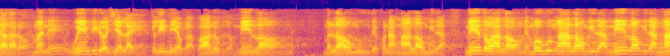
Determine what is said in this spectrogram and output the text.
ထားတာတော့မှန်တယ်ဝင်ပြီးတော့ရက်လိုက်ရင်ကလေးနှစ်ယောက်ကဘာလုပ်လို့ဆိုမင်းလောင်းတဲ့ မလောင်းဘူးတဲ့ခုနငါလောင်းပြီးသားမင်းသွားလောင်းတယ်မဟုတ်ဘူးငါလောင်းပြီးသားမင်းလောင်းပြီးသားငါ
